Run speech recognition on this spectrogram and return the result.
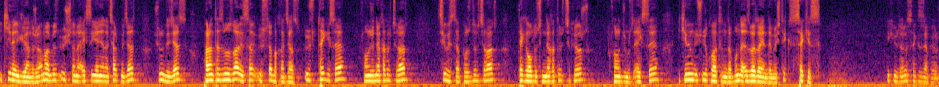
2 de ilgilendiriyor ama biz 3 tane eksi yan yana çarpmayacağız. Şunu diyeceğiz. Parantezimiz var ise üste bakacağız. Üst tek ise sonucu negatif çıkar. Çift ise pozitif çıkar. Tek olduğu için negatif çıkıyor. Sonucumuz eksi. 2'nin 3. kuvvetinde bunu da ezberleyin demiştik. 8. 2 üzeri 8 yapıyor.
